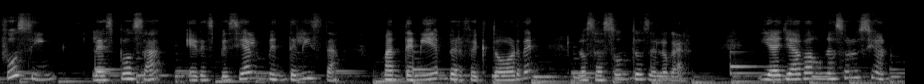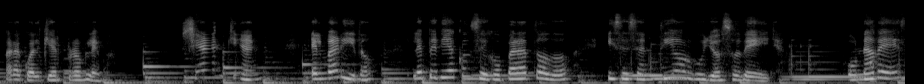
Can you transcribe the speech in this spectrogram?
Fu Xing, la esposa, era especialmente lista, mantenía en perfecto orden los asuntos del hogar y hallaba una solución para cualquier problema. Xiang Qian, el marido, le pedía consejo para todo y se sentía orgulloso de ella. Una vez,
